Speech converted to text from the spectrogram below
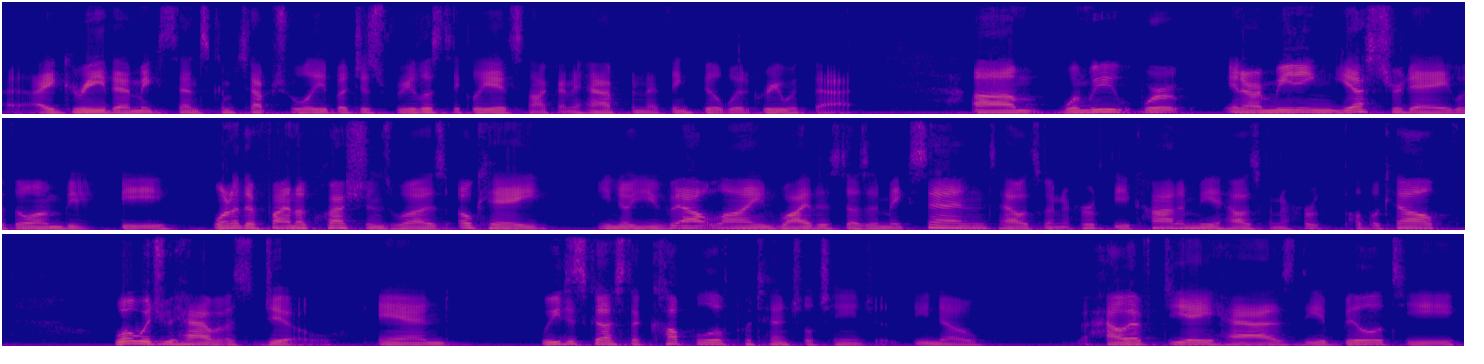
I agree that makes sense conceptually, but just realistically, it's not going to happen. I think Bill would agree with that. Um, when we were in our meeting yesterday with OMB, one of the final questions was, okay, you know, you've outlined why this doesn't make sense, how it's going to hurt the economy, how it's going to hurt public health. What would you have us do? And we discussed a couple of potential changes. You know, how FDA has the ability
